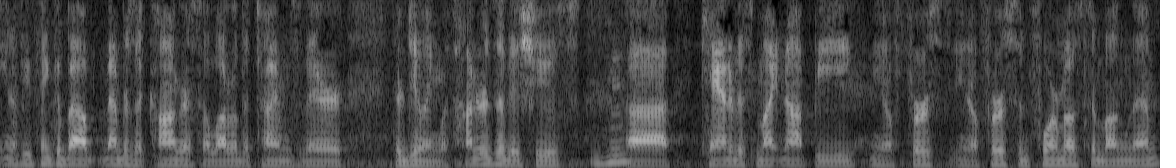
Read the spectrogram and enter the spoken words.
you know if you think about members of Congress, a lot of the times they're they're dealing with hundreds of issues. Mm-hmm. Uh, cannabis might not be you know first you know first and foremost among them.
